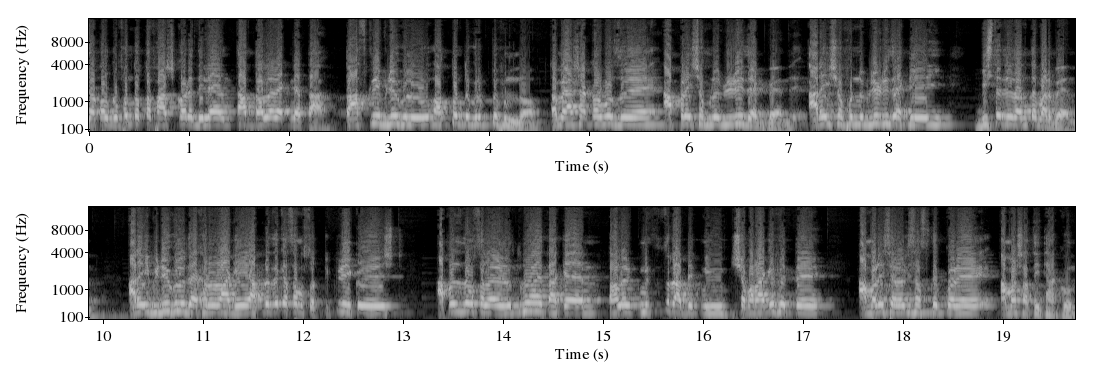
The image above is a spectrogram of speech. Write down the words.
সকল গোপন তথ্য ফাঁস করে দিলেন তার দলের এক নেতা। তো আজকের ভিডিওগুলো অত্যন্ত গুরুত্বপূর্ণ। তবে আশা করব যে আপনারা এই সম্পূর্ণ ভিডিও দেখবেন। আর এই সম্পূর্ণ ভিডিওটি দেখলেই বিস্তারিত জানতে পারবেন। আর এই ভিডিওগুলো দেখানোর আগে আপনাদের কাছে আমার রিকোয়েস্ট আপনারা যদি চ্যানেলে নতুন হয়ে থাকেন, তাহলে মৃত্যুর আপডেট নিউজ সবার আগে পেতে আমার এই চ্যানেলটি সাবস্ক্রাইব করে আমার সাথেই থাকুন।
